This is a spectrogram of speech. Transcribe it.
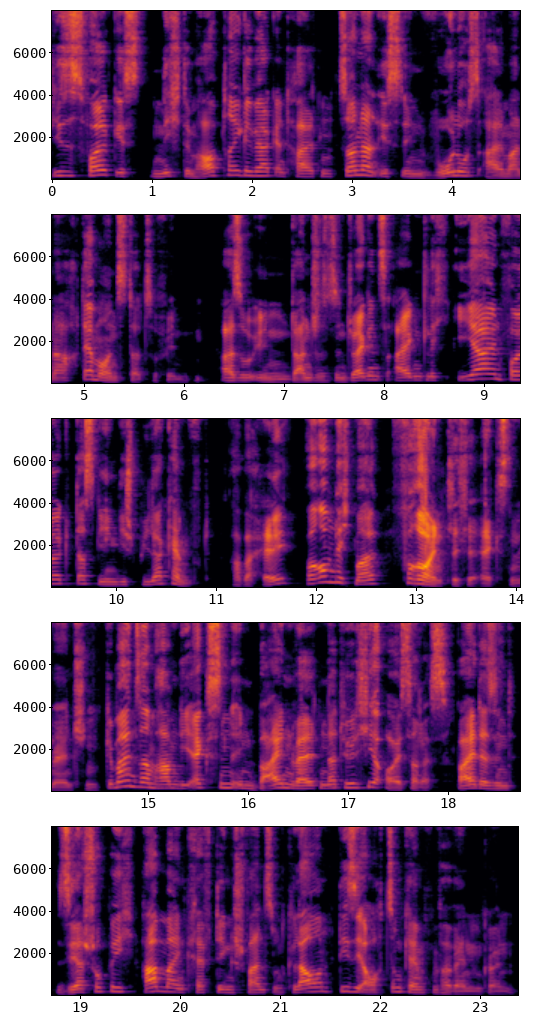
Dieses Volk ist nicht im Hauptregelwerk enthalten, sondern ist in Volos Almanach der Monster zu finden. Also in Dungeons Dragons eigentlich eher ein Volk, das gegen die Spieler kämpft. Aber hey, warum nicht mal freundliche Echsenmenschen? Gemeinsam haben die Echsen in beiden Welten natürlich ihr Äußeres. Beide sind sehr schuppig, haben einen kräftigen Schwanz und Klauen, die sie auch zum Kämpfen verwenden können.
